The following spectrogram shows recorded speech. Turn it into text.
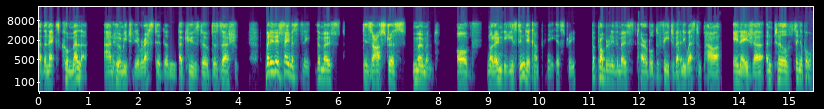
at the next Kumbh Mela and who are immediately arrested and accused of desertion. But it is famously the most disastrous moment of not only East India Company history, but probably the most terrible defeat of any Western power in Asia until Singapore.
